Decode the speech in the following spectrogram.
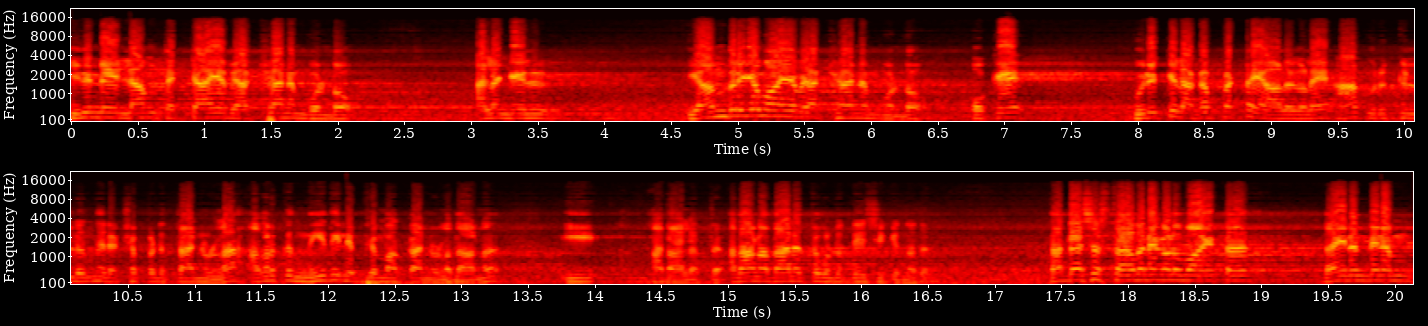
ഇതിന്റെ എല്ലാം തെറ്റായ വ്യാഖ്യാനം കൊണ്ടോ അല്ലെങ്കിൽ യാന്ത്രികമായ വ്യാഖ്യാനം കൊണ്ടോ ഒക്കെ കുരുക്കിൽ അകപ്പെട്ട ആളുകളെ ആ കുരുക്കിൽ നിന്ന് രക്ഷപ്പെടുത്താനുള്ള അവർക്ക് നീതി ലഭ്യമാക്കാനുള്ളതാണ് ഈ അദാലത്ത്. അതാണ് അദാലത്ത് കൊണ്ട് ഉദ്ദേശിക്കുന്നത്. തദ്ദേശ സ്ഥാപനങ്ങളുമായിട്ട് ദൈനംദിനം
